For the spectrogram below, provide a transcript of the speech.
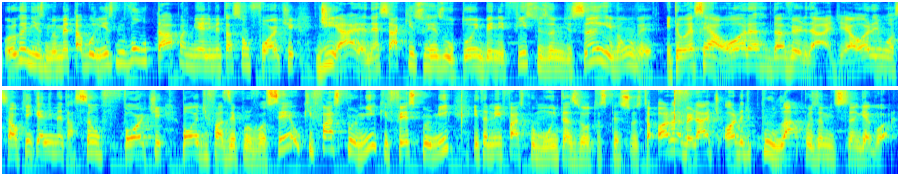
organismo, meu metabolismo e voltar para minha alimentação forte diária, né? Será que isso resultou em benefício no exame de sangue? Vamos ver. Então essa é a hora da verdade, é a hora de mostrar o que, que a alimentação forte pode fazer por você, o que faz por mim, o que fez por mim e também faz por muitas outras pessoas. Então, hora da verdade, hora de pular para o exame de sangue agora.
